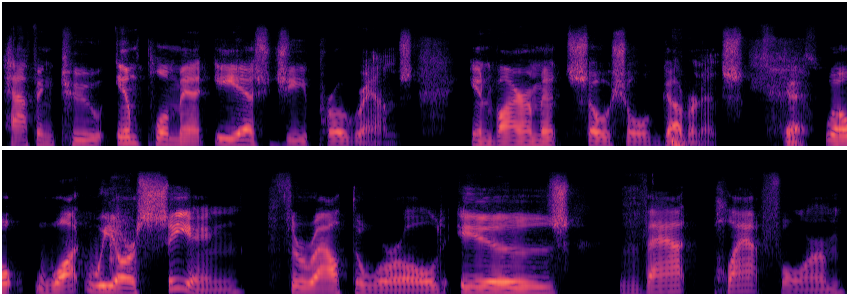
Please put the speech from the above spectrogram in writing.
having to implement ESG programs environment, social governance. Yes. Well, what we are seeing throughout the world is that platform,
